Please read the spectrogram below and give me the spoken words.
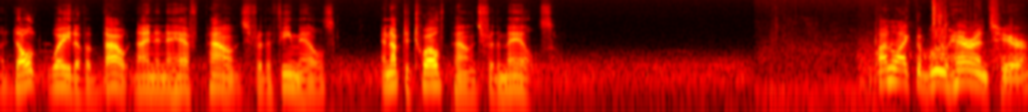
adult weight of about nine and a half pounds for the females and up to 12 pounds for the males. Unlike the blue herons here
